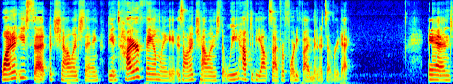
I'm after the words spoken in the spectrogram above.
Why don't you set a challenge saying the entire family is on a challenge that we have to be outside for 45 minutes every day? And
